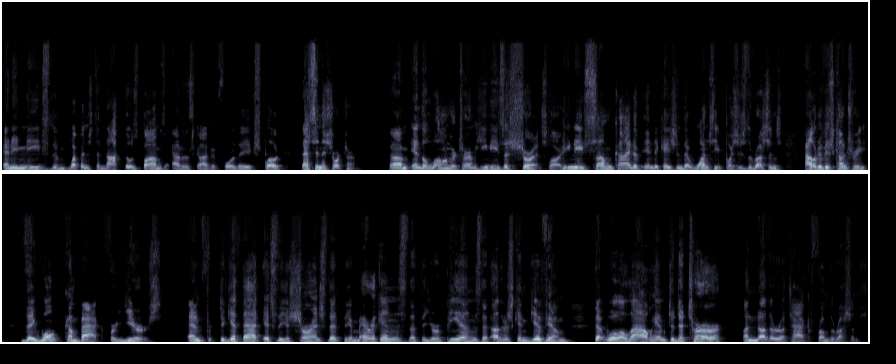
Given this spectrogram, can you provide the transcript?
and he needs the weapons to knock those bombs out of the sky before they explode. That's in the short term. Um, in the longer term, he needs assurance, Laura. He needs some kind of indication that once he pushes the Russians out of his country, they won't come back for years. And for, to get that, it's the assurance that the Americans, that the Europeans, that others can give him that will allow him to deter another attack from the Russians.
